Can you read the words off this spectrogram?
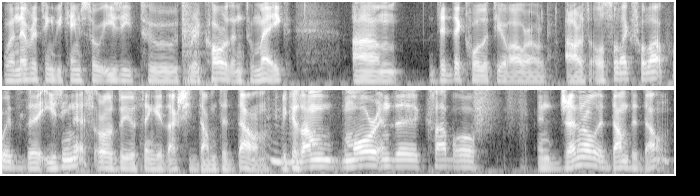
when everything became so easy to to record and to make. Um, did the quality of our art- art also like follow up with the easiness or do you think it actually dumped it down because i'm more in the club of in general it dumped it down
